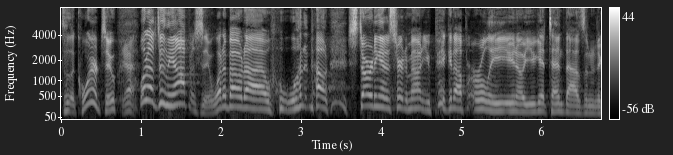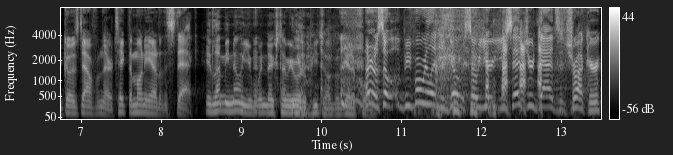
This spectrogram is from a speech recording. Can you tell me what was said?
to the corner to. Yeah. What about doing the opposite? What about uh what about starting at a certain amount? You pick it up early, you know, you get ten thousand and it goes down from there. Take the money out of the stack. Hey, let me know you when next time you order pizza, I'll go get it for you. I don't know. So before we let you go, so you you said your dad's a trucker.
